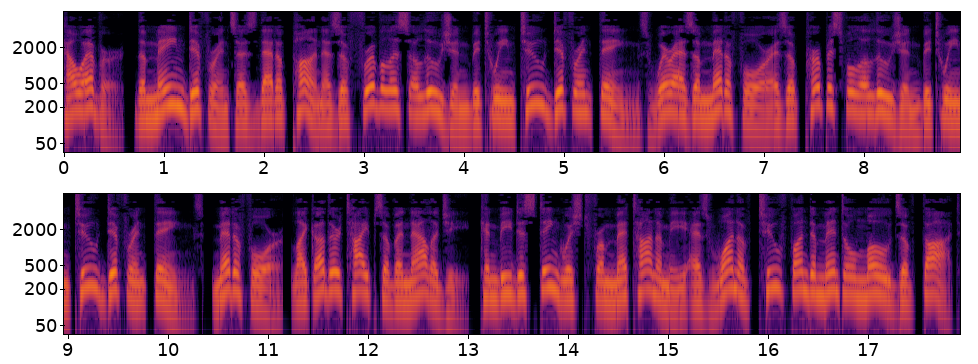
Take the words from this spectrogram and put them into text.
However, the main difference is that a pun is a frivolous allusion between two different things whereas a metaphor is a purposeful allusion between two different things. Metaphor, like other types of analogy, can be distinguished from metonymy as one of two fundamental modes of thought.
